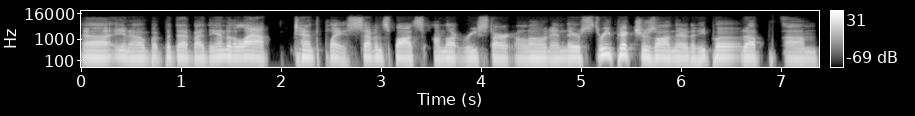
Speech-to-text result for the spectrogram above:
uh, you know, but, but that by the end of the lap, 10th place, seven spots on that restart alone. And there's three pictures on there that he put up. Um,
